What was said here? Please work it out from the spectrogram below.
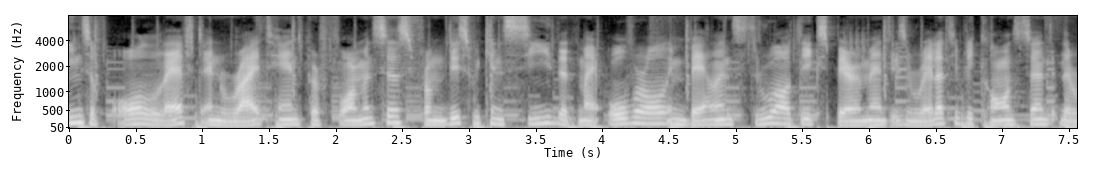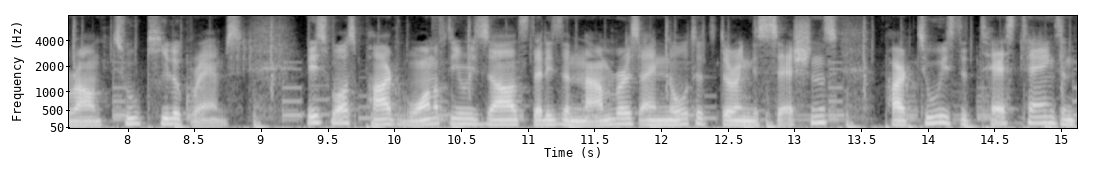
means of all left and right hand performances. From this we can see that my overall imbalance throughout the experiment is relatively constant at around 2 kilograms. This was part 1 of the results, that is the numbers I noted during the sessions. Part 2 is the test tanks and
